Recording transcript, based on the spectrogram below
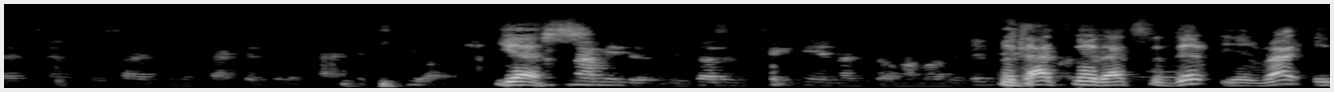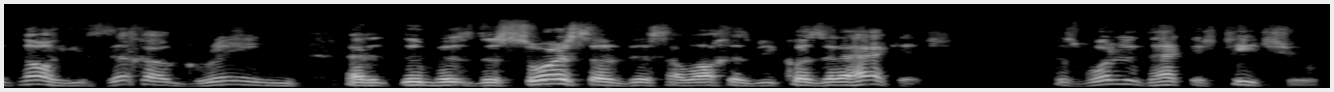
That's emphasizing the fact that they're package deal. Yes. It doesn't kick in until But that's no, that's the dip. Yeah, right. It, no, he's agreeing that it, the, the source of this halacha is because of the hekesh. Because what did the hekesh teach you?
